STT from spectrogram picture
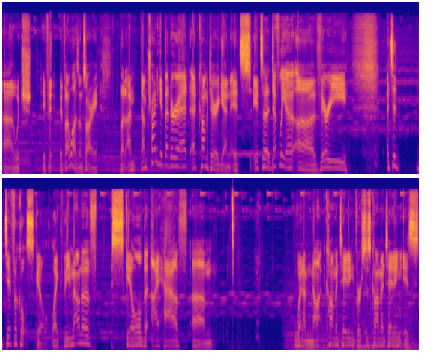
Uh, which, if it, if I was, I'm sorry. But I'm I'm trying to get better at, at commentary again. It's it's a definitely a, a very, it's a difficult skill. Like the amount of skill that I have um, when I'm not commentating versus commentating is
